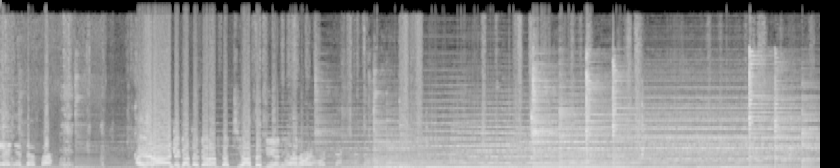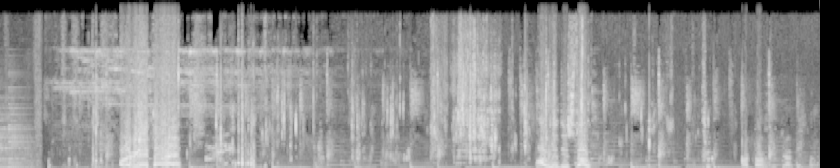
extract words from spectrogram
ఏం చేద్దాంపా? ఆయన రా అంటే గంట కరెంట్ వచ్చి అత్తది అని ఆయన వాడి అలా వీడు ఎత్తానే అవి నేను తీస్తావు పట్టాడు ఇచ్చినాక ఇస్తాను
